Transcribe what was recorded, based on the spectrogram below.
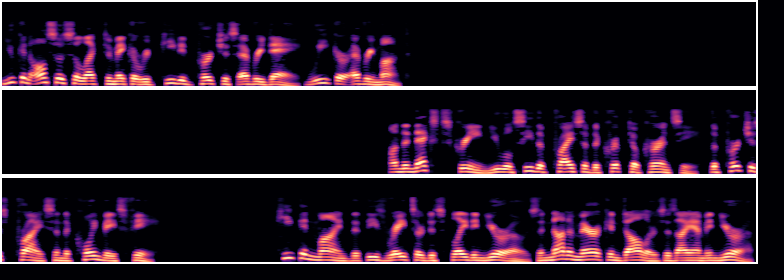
You can also select to make a repeated purchase every day, week or every month. On the next screen you will see the price of the cryptocurrency, the purchase price and the Coinbase fee. Keep in mind that these rates are displayed in euros and not American dollars as I am in Europe.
